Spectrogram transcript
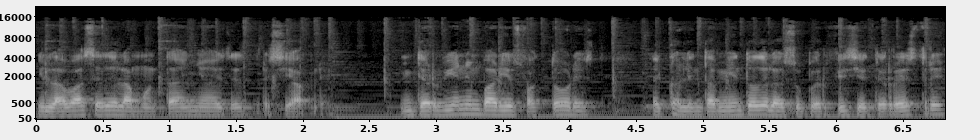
y la base de la montaña es despreciable. Intervienen varios factores, el calentamiento de la superficie terrestre,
